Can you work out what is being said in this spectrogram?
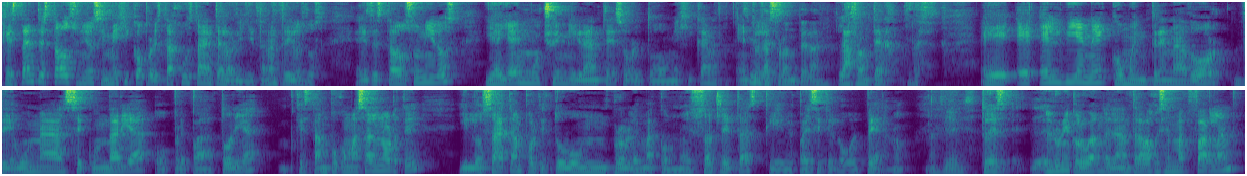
que está entre Estados Unidos y México, pero está justamente en la orillita, ¿no? entre ellos dos. Es de Estados Unidos y ahí hay mucho inmigrante, sobre todo mexicano. Entonces, la frontera. La frontera, gracias. Eh, él viene como entrenador de una secundaria o preparatoria que está un poco más al norte y lo sacan porque tuvo un problema con uno de sus atletas que me parece que lo golpea, ¿no? Así es. Entonces, el único lugar donde le dan trabajo es en McFarland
